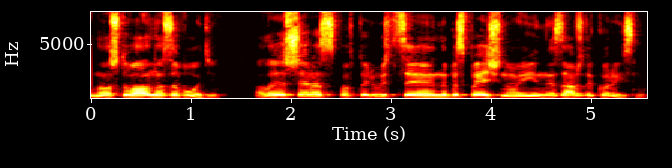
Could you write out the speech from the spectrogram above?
налаштували на заводі. Але ще раз повторюсь, це небезпечно і не завжди корисно.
